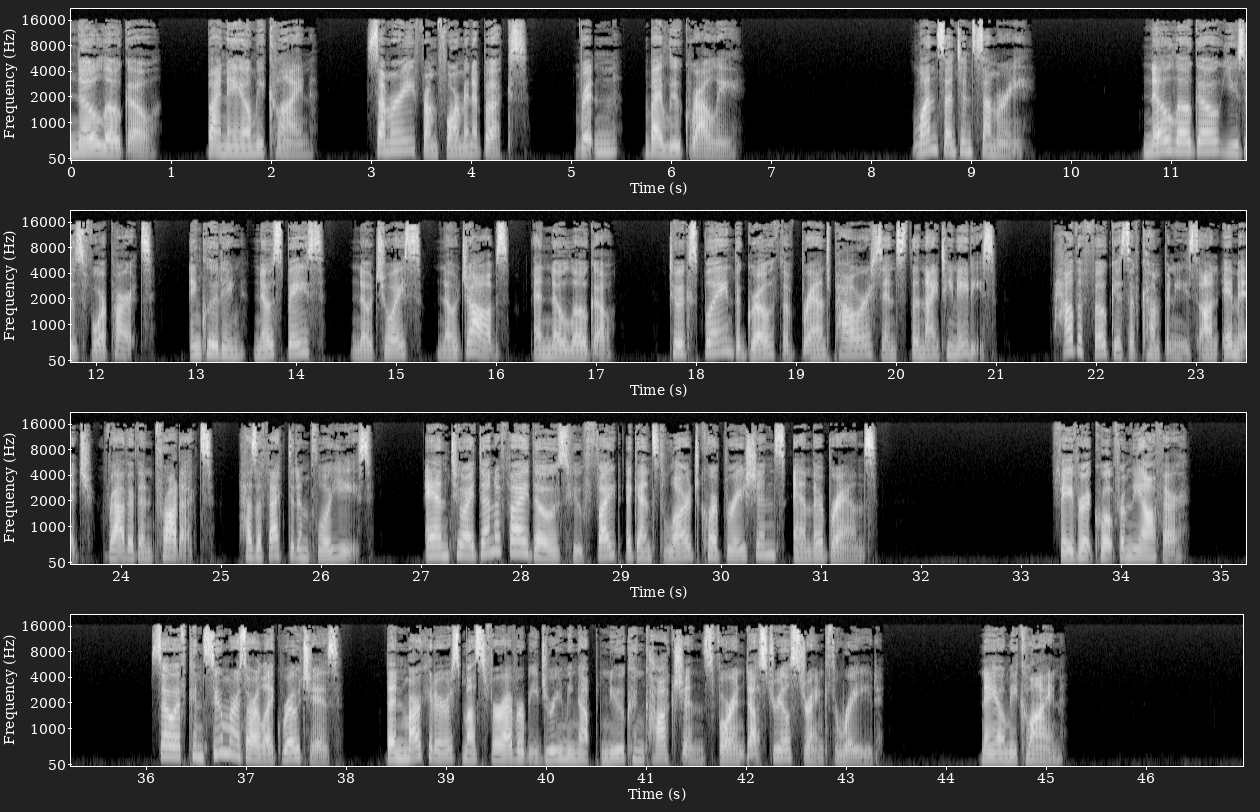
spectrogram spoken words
No Logo by Naomi Klein. Summary from 4 Minute Books. Written by Luke Rowley. One sentence summary No Logo uses four parts, including no space, no choice, no jobs, and no logo, to explain the growth of brand power since the 1980s, how the focus of companies on image rather than products has affected employees and to identify those who fight against large corporations and their brands. Favorite quote from the author So, if consumers are like roaches, then marketers must forever be dreaming up new concoctions for industrial strength raid. Naomi Klein.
